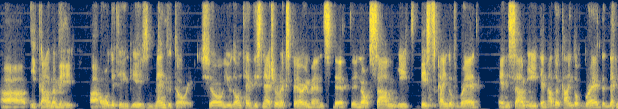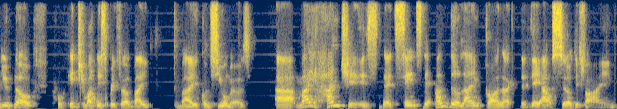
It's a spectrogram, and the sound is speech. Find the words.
uh, economy, uh, auditing is mandatory. So you don't have these natural experiments that you know some eat this kind of bread and some eat another kind of bread, and then you know which one is preferred by, by consumers. Uh, my hunch is that since the underlying product that they are certifying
